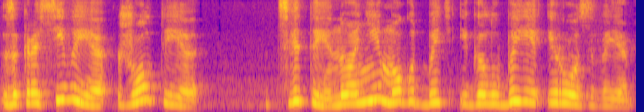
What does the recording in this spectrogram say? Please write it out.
за красивые желтые цветы, но они могут быть и голубые, и розовые.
